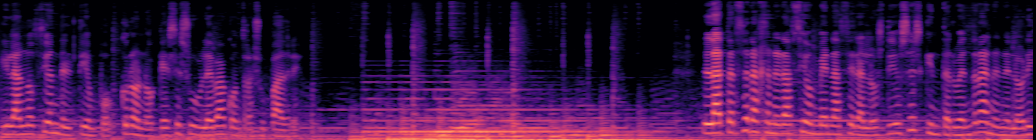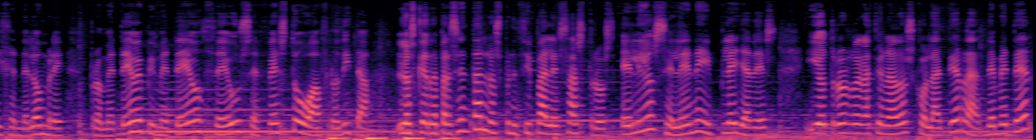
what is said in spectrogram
y la noción del tiempo, Crono, que se subleva contra su padre. La tercera generación ve nacer a los dioses que intervendrán en el origen del hombre, Prometeo, Epimeteo, Zeus, Hefesto o Afrodita, los que representan los principales astros, Helios, Selene y Pléyades, y otros relacionados con la tierra, Demeter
